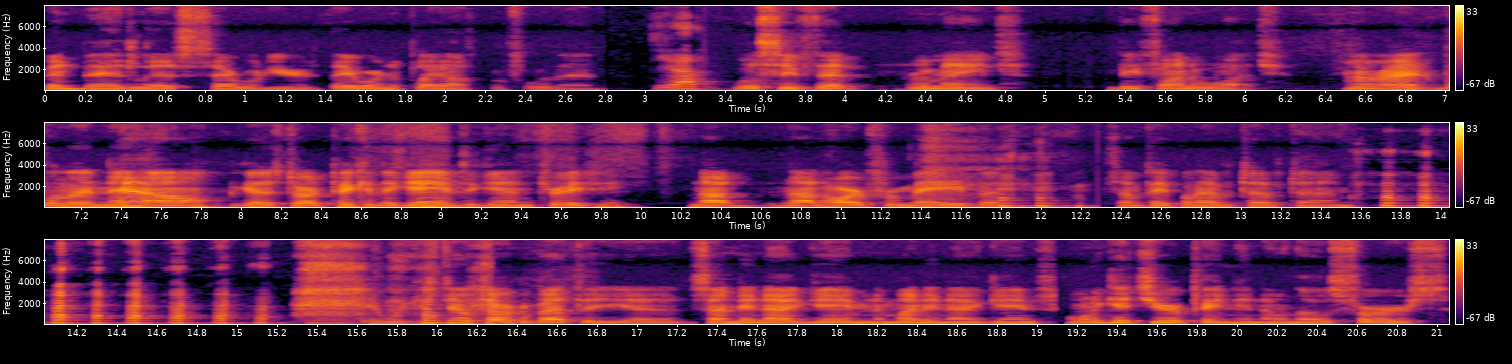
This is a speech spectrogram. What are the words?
been bad the last several years. They were in the playoffs before that. Yeah. We'll see if that remains. Be fun to watch. All right. Well, then now we got to start picking the games again, Tracy. Not not hard for me, but some people have a tough time. We can still talk about the uh, Sunday night game and the Monday night games. I want to get your opinion on those first.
